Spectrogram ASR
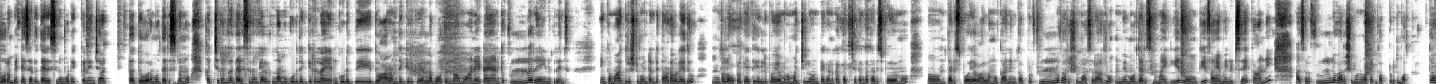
దూరం పెట్టేశాడు. దర్శనం కూడా ఇక్కడ నుంచి అంత దూరము దర్శనము. ఖచ్చితంగా దర్శనంకి వెళ్తున్నాము. గుడి దగ్గర లైన్ గుడిది ద్వారం దగ్గరికి వెళ్ళబోతున్నాము అనే టయానికి ఫుల్ రెయిన్ ఫ్రెండ్స్ ఇంకా మా అదృష్టం ఏంటంటే తడవలేదు. ఇంకా లోపలికైతే వెళ్ళిపోయాము. ఆ మధ్యలో ఉంటే కనుక ఖచ్చితంగా తడిసిపోయాము. తడిసిపోయే వాళ్ళము. కానీ ఇంకప్పుడు ఫుల్ వర్షము అసలు. రూమ్ మేము దర్శనం అయ్యి రూమ్కి ఫైవ్ మినిట్సే కానీ అసలు ఫుల్ వర్షం అనమాట ఇంకప్పటికి మొత్తం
